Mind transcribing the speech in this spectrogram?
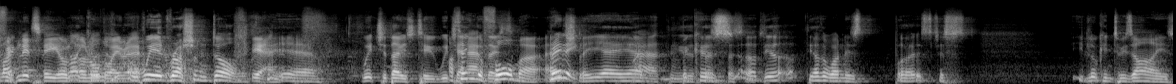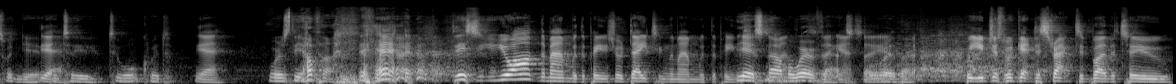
like- infinity on, like on a, all the way a around. weird Russian doll. Yeah. Yeah. Which of those two? Which I think the those- former, Really? actually. Yeah, yeah. Wow, I think the because uh, the the other one is, well, it's just you'd look into his eyes, wouldn't you? It'd be Yeah. Too too awkward. Yeah. Whereas the other, This you aren't the man with the penis. You're dating the man with the penis. yes, is the no, I'm aware of So, that. Yeah, so, I'm aware of that. But you just would get distracted by the two.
